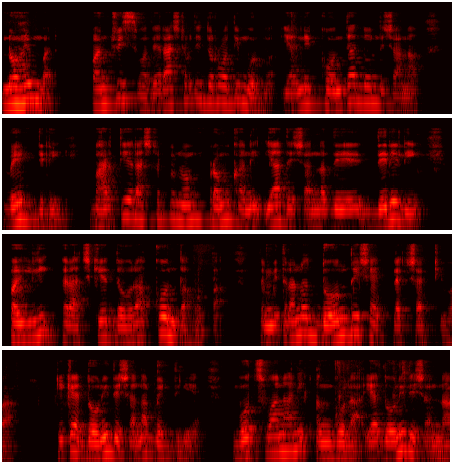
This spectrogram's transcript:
नोव्हेंबर पंचवीसमध्ये राष्ट्रपती द्रौपदी मुर्मू यांनी कोणत्या दोन देशांना भेट दिली? भारतीय राष्ट्रप्रमुख प्रमुखांनी या देशांना दिलेली पहिली राजकीय दौरा कोणता होता? तर मित्रांनो दोन देश आहेत लक्षात ठेवा. ठीक आहे? दोन्ही देशांना भेट दिली आहे. बोत्सवाना आणि अंगोला या दोन्ही देशांना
